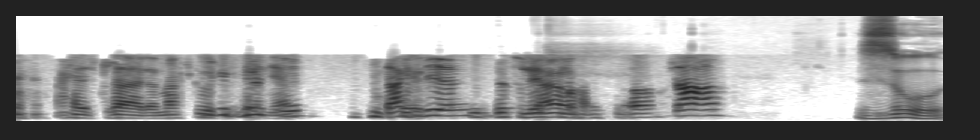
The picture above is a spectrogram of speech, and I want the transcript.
Alles klar, dann macht's gut. Dann, ja. Danke dir. Bis zum nächsten Mal. Ciao. Ciao. So.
